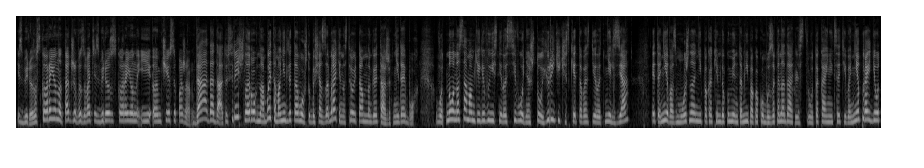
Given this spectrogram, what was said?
из Березовского района, также вызывать из Березовского района и э, МЧС и пожар. Да, да, да. То есть речь шла ровно об этом, а не для того, чтобы сейчас забрать и настроить там многоэтажек, не дай бог. Вот. Но на самом деле выяснилось сегодня, что юридически этого сделать нельзя, это невозможно ни по каким документам, ни по какому законодательству правительству такая инициатива не пройдет,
